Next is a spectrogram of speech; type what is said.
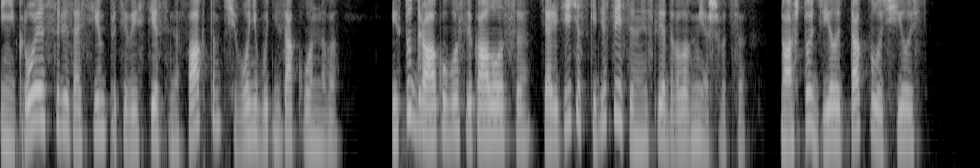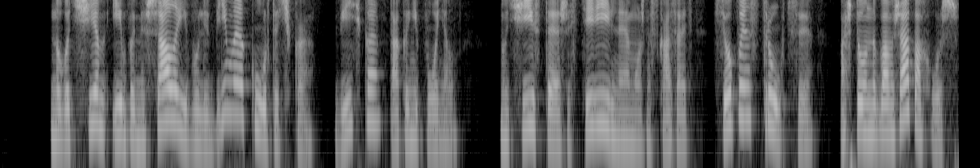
и не кроется ли за сим противоестественным фактом чего-нибудь незаконного. И в ту драку возле колосса теоретически действительно не следовало вмешиваться. Ну а что делать, так получилось. Но вот чем им помешала его любимая курточка, Витька так и не понял. Ну чистая же, стерильная, можно сказать, все по инструкции. А что он на бомжа похож?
